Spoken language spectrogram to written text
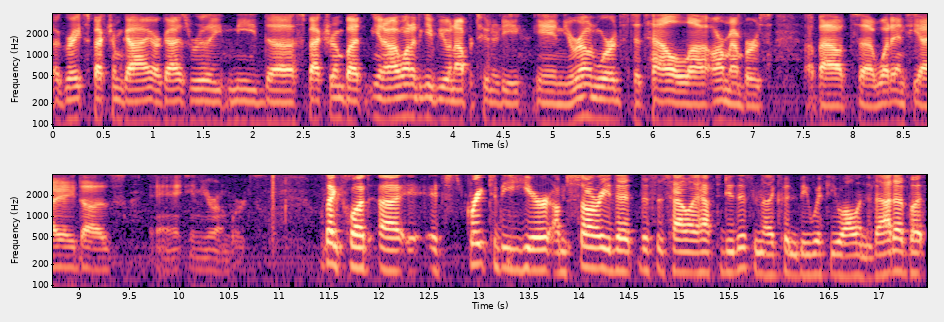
a great Spectrum guy. Our guys really need uh, Spectrum, but you know I wanted to give you an opportunity, in your own words, to tell uh, our members about uh, what NTIA does in your own words. Well, thanks, Claude. Uh, it's great to be here. I'm sorry that this is how I have to do this and that I couldn't be with you all in Nevada, but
